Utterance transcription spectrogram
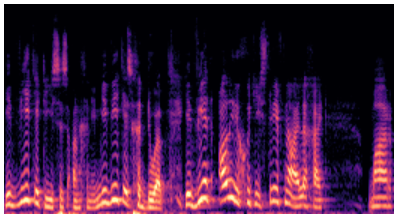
Jy weet jy het Jesus aangeneem. Jy weet jy's gedoop. Jy weet al hierdie goed, jy streef na heiligheid, maar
